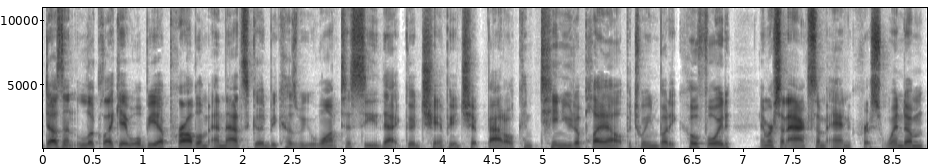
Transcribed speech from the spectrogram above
doesn't look like it will be a problem, and that's good because we want to see that good championship battle continue to play out between Buddy Kofoid, Emerson Axsom, and Chris Windom.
